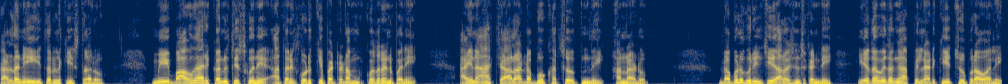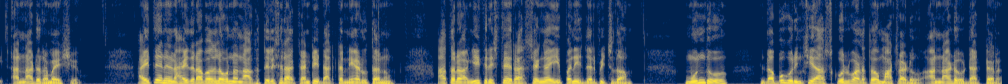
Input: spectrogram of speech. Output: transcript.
కళ్ళని ఇతరులకి ఇస్తారు. మీ బావగారి కన్ను తీసుకుని అతని కొడుక్కి పెట్టడం కుదరని పని. అయినా చాలా డబ్బు ఖర్చు అవుతుంది అన్నాడు. డబ్బుల గురించి ఆలోచించకండి. ఏదో విధంగా పిల్లాడికి చూపు రావాలి అన్నాడు రమేష్. అయితే నేను హైదరాబాద్లో ఉన్న నాకు తెలిసిన కంటి డాక్టర్ని అడుగుతాను. అతను అంగీకరిస్తే రహస్యంగా ఈ పని జరిపించుదాం ముందు డబ్బు గురించి ఆ స్కూల్ వాళ్ళతో మాట్లాడు అన్నాడు డాక్టర్.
